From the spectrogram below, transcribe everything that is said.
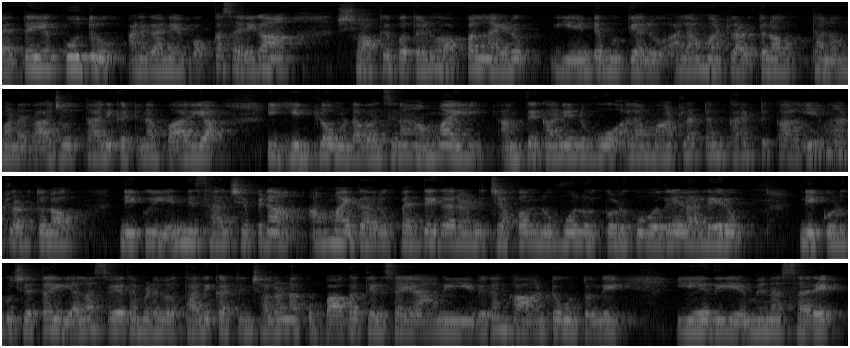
పెద్దయ్య కూతురు అనగానే ఒక్కసారిగా షాక్ అయిపోతాడు. అప్పలనాయుడు ఏంటి ముత్యాలు అలా మాట్లాడుతున్నావు? తను మన రాజు తాలి కట్టిన భార్య. ఈ ఇంట్లో ఉండవలసిన అమ్మాయి. అంతేకాని నువ్వు అలా మాట్లాడటం కరెక్ట్ కాదు. ఏం మాట్లాడుతున్నావు? నీకు ఎన్నిసార్లు చెప్పినా అమ్మాయి గారు పెద్దయ్య గారు అని జపం నువ్వు నీ కొడుకు వదిలేలా లేరు. నీ కొడుకు చేత ఎలా శ్వేత మెడలో తాలి కట్టించాలో నాకు బాగా తెలిసాయా అని ఈ విధంగా అంటూ ఉంటుంది. ఏది ఏమైనా సరే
